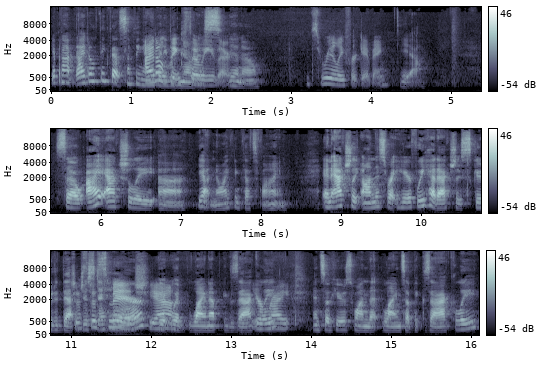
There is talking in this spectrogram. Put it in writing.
Yeah, but I, I don't think that's something I don't think would so either. You know, It's really forgiving. yeah. So I actually, uh, yeah, no, I think that's fine. And actually, on this right here, if we had actually scooted that just, Just a a, hair, yeah. it would line up exactly. You're right. And so here's one that lines up exactly.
